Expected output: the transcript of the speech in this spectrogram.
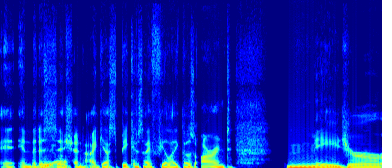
in, in the decision, yeah. I guess, because I feel like those aren't major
